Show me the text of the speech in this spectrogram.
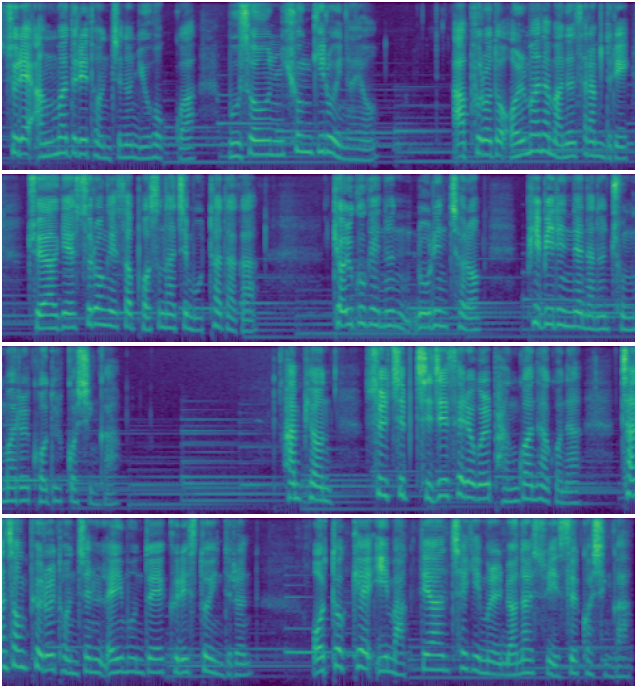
술의 악마들이 던지는 유혹과 무서운 흉기로 인하여 앞으로도 얼마나 많은 사람들이 죄악의 수렁에서 벗어나지 못하다가 결국에는 로린처럼 피비린내 나는 종말을 거둘 것인가. 한편 술집 지지 세력을 방관하거나 찬성표를 던진 레이몬드의 그리스도인들은 어떻게 이 막대한 책임을 면할 수 있을 것인가.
